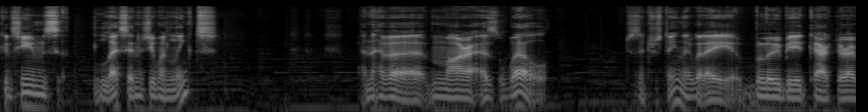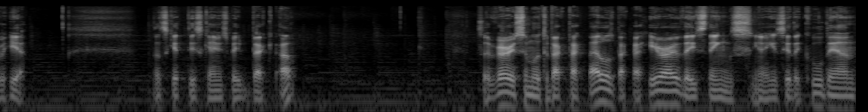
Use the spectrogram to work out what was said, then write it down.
Consumes less energy when linked. And they have a Myra as well, which is interesting. They've got a Bluebeard character over here. Let's get this game speed back up. So very similar to Backpack Battles, Backpack Hero, these things, you know, you can see the cooldown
